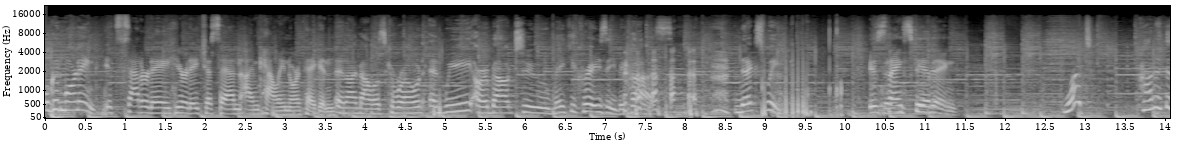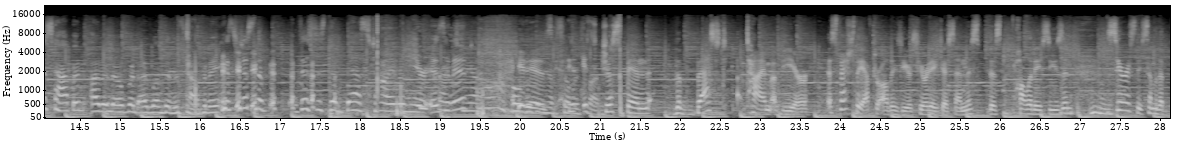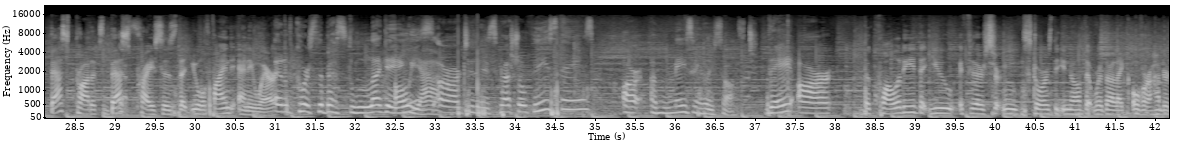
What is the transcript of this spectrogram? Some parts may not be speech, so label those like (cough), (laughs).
Well, good morning. It's Saturday here at HSN. I'm Callie Northagen. And I'm Alyce Caron. And we are about to make you crazy because (laughs) next week is Thanksgiving. Thanksgiving. What? How did this happen? I don't know, but I love that it's happening. It's just the, (laughs) this is the best time of year, isn't it? Oh, it is. So it's fun. just been the best time of year, especially after all these years here at HSN, this, this holiday season. Mm -hmm. Seriously, some of the best products, best yes. prices that you will find anywhere. And of course, the best leggings oh, yeah. are today's special. These things are amazingly soft. They are the quality that you, if there's certain stores that you know of that where they're like over a $100,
